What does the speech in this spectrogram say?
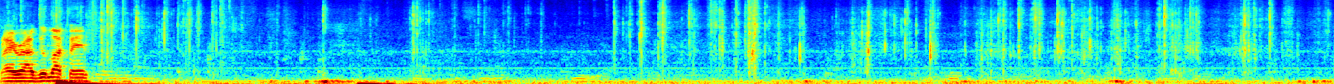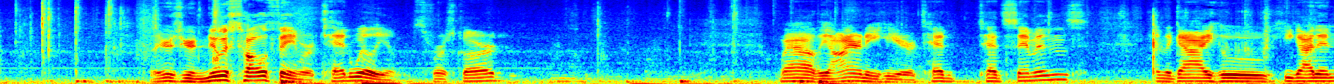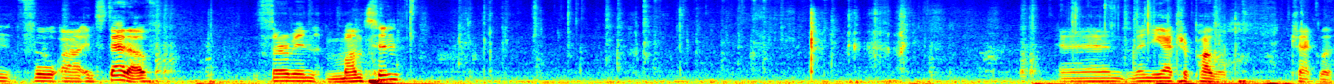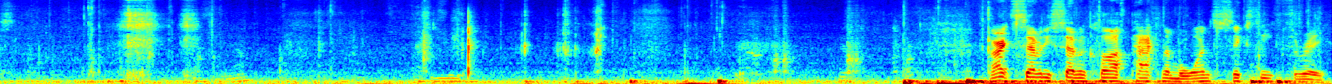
All right, Rob. Good luck, man. There's your newest Hall of Famer, Ted Simmons. First card. Wow, the irony here. Ted Ted Simmons and the guy who he got in for uh, instead of Thurman Munson. And then you got your puzzle checklist. All right, 77 cloth pack number 163.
